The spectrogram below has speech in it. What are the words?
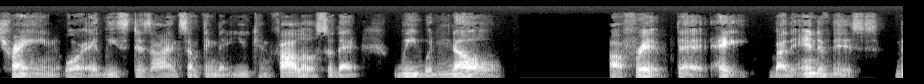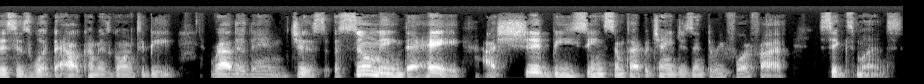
train or at least design something that you can follow so that we would know off rip that, hey, by the end of this, this is what the outcome is going to be, rather than just assuming that, hey, I should be seeing some type of changes in three, four, five, six months.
